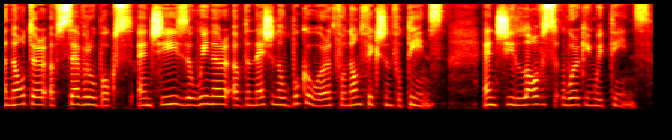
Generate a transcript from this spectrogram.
an author of several books, and she is a winner of the National Book Award for Nonfiction for Teens, and she loves working with teens.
